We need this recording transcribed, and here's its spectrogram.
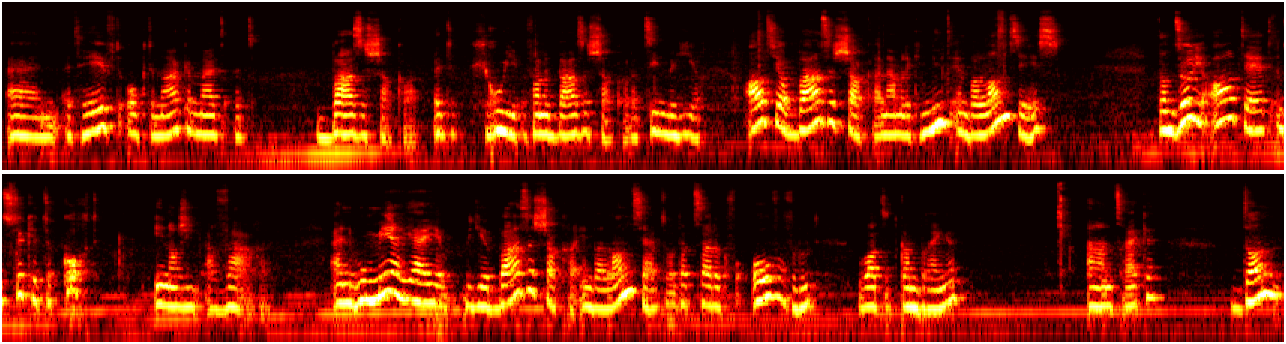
En het heeft ook te maken met het basischakra, het groeien van het basischakra. Dat zien we hier. Als jouw basischakra namelijk niet in balans is, dan zul je altijd een stukje tekort energie ervaren. En hoe meer jij je basischakra in balans hebt, want dat staat ook voor overvloed, wat het kan brengen, aantrekken, dan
